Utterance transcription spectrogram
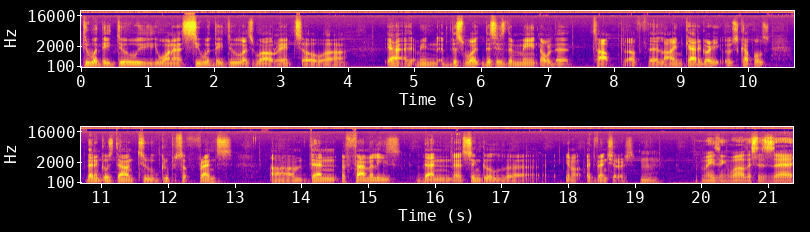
do what they do you want to see what they do as well right? So uh, yeah I- mean this was this is the main or the top of the line category it was couples. Then it goes down to groups of friends um, then uh, families then uh, single uh, you know adventurers Mm. Amazing. Well, this is uh,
